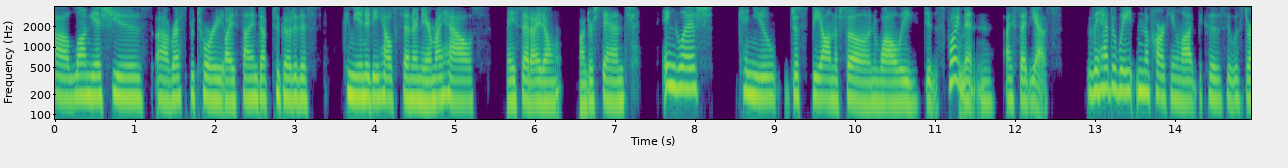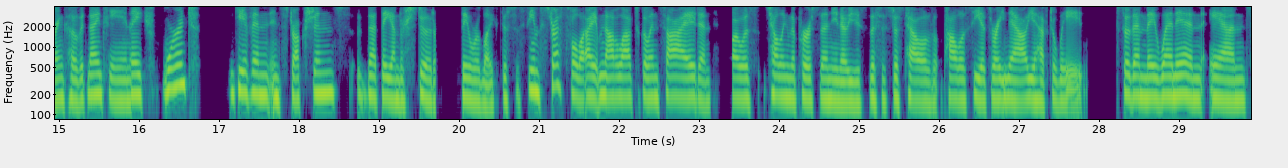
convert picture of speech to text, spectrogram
uh, lung issues, uh, respiratory. I signed up to go to this community health center near my house. They said, I don't understand English. Can you just be on the phone while we do this appointment? And I said, yes. They had to wait in the parking lot because it was during COVID 19. They weren't given instructions that they understood. They were like, this seems stressful. I am not allowed to go inside. And I was telling the person, you know, you, this is just how the policy is right now. You have to wait. So then they went in and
